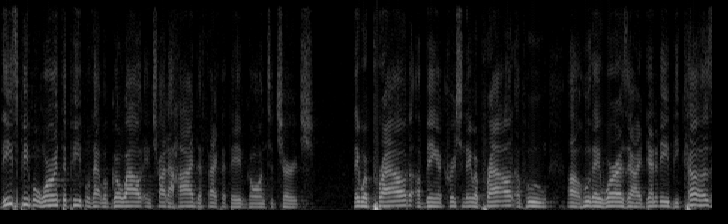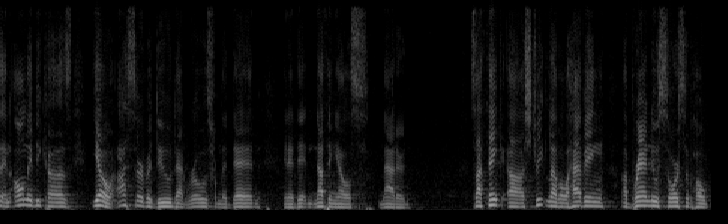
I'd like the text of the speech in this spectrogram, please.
These people weren't the people that would go out and try to hide the fact that they've gone to church. They were proud of being a Christian. They were proud of who, uh, who they were as their identity because and only because, yo, I serve a dude that rose from the dead and it didn't, nothing else mattered. So I think uh, street level, having a brand new source of hope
